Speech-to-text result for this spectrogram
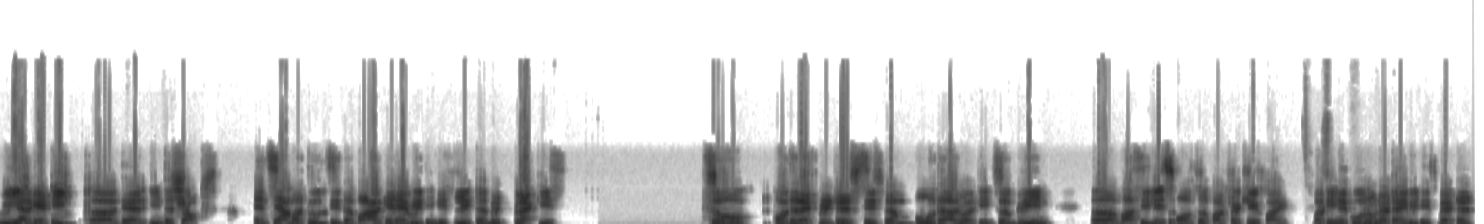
we are getting uh, there in the shops. And Syama Tulsi, the bark and everything is little bit blackish. So for the respiratory system, both are working. So green uh, basil is also perfectly fine. But in a corona time, it is better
